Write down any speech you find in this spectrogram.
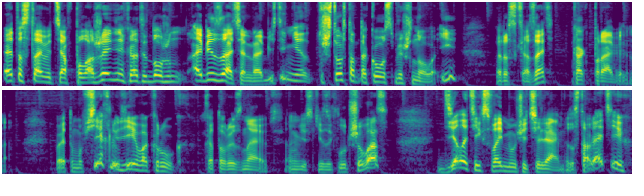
Это ставит тебя в положение, когда ты должен обязательно объяснить что ж там такого смешного, и рассказать, как правильно. Поэтому всех людей вокруг, которые знают английский язык лучше вас, делайте их своими учителями, заставляйте их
